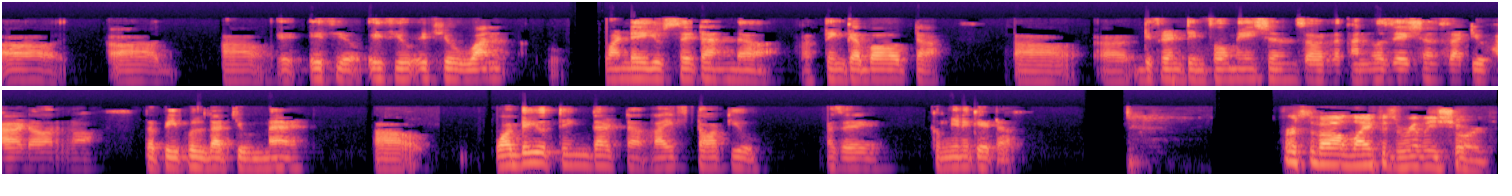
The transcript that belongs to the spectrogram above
uh, if you if you if you one one day you sit and uh, think about uh, different informations or the conversations that you had or uh, the people that you met, uh, what do you think that uh, life taught you as a communicator? First of all, life is really short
